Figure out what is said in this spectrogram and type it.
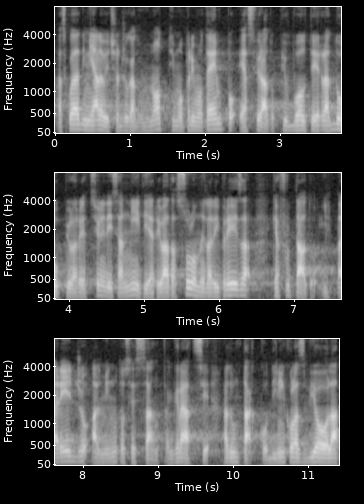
la squadra di Mialovic ha giocato un ottimo primo tempo e ha sfiorato più volte il raddoppio, la reazione dei Sanniti è arrivata solo nella ripresa che ha fruttato il pareggio al minuto 60 grazie ad un tacco di Nicolas Viola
